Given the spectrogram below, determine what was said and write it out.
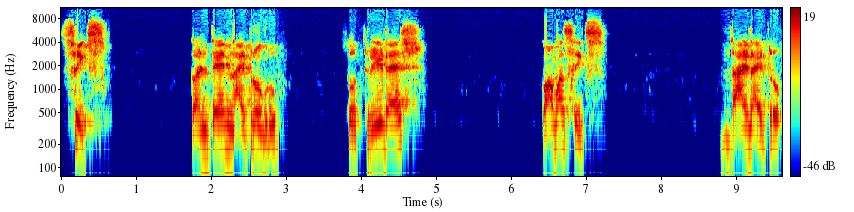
6 contain nitro group. So 3 dash comma 6 dinitro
